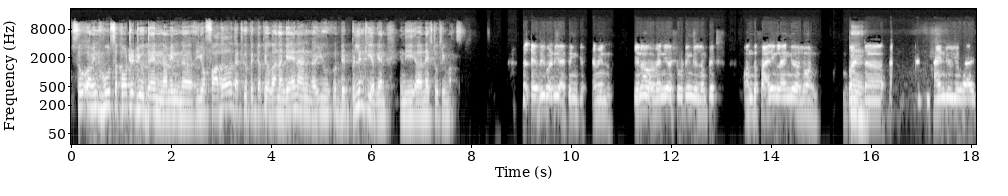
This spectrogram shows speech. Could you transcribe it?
So, I mean, who supported you then? I mean, uh, your father that you picked up your gun again and uh, you did brilliantly again in the uh, next two, three months. Well, everybody, I think, I mean, you know, when you're shooting the Olympics on the firing line, you're alone. But uh, behind you, you have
